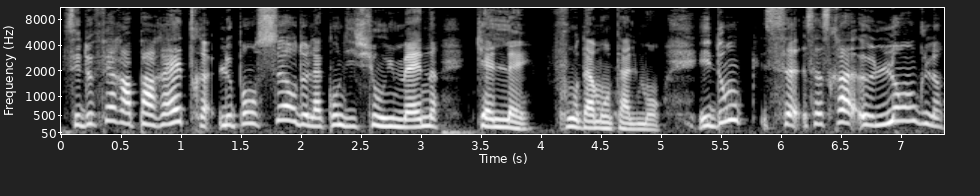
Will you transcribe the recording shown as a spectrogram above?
c'est de faire apparaître le penseur de la condition humaine qu'elle est fondamentalement. Et donc, ça, sera euh, l'angle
